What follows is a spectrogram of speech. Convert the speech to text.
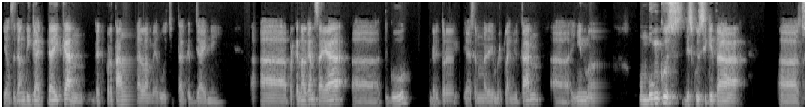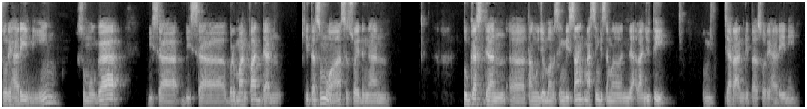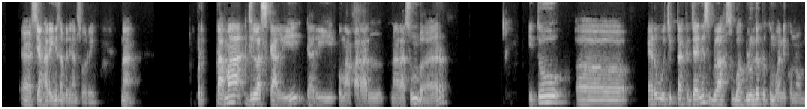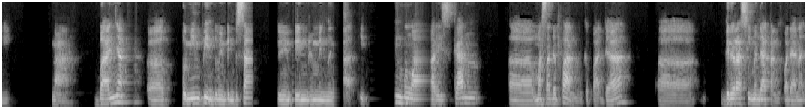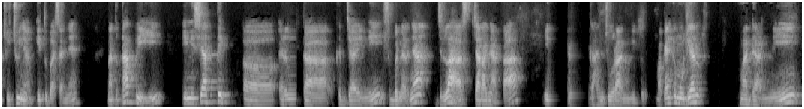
yang sedang digadaikan dan pertahanan dalam RUU Cipta Kerja ini. Uh, perkenalkan saya uh, Teguh, Direktur Yayasan Madani Berkelanjutan, uh, ingin me membungkus diskusi kita uh, sore hari ini. Semoga bisa bisa bermanfaat dan kita semua sesuai dengan tugas dan uh, tanggung jawab masing-masing masing bisa menindaklanjuti pembicaraan kita sore hari ini, uh, siang hari ini sampai dengan sore. Nah, Pertama, jelas sekali dari pemaparan narasumber, itu eh, RUU Cipta Kerja ini sebelah sebuah blunder pertumbuhan ekonomi. Nah, banyak eh, pemimpin-pemimpin besar, pemimpin-pemimpin negara itu mewariskan eh, masa depan kepada eh, generasi mendatang, kepada anak cucunya, begitu bahasanya. Nah, tetapi inisiatif uh, eh, RUU Kerja ini sebenarnya jelas secara nyata kehancuran gitu. Makanya kemudian Madani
